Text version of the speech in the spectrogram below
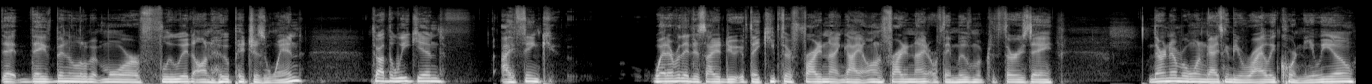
they, they've been a little bit more fluid on who pitches when throughout the weekend. I think whatever they decide to do, if they keep their Friday night guy on Friday night or if they move him up to Thursday, their number one guy is going to be Riley Cornelio,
